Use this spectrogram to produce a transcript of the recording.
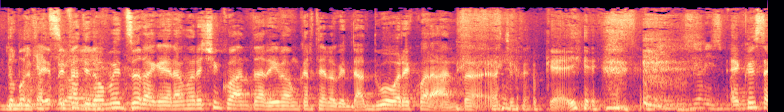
Dopo, l'indicazione. infatti dopo mezz'ora che era un'ora e cinquanta arriva un cartello che dà due ore e quaranta. Cioè, ok. e questo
